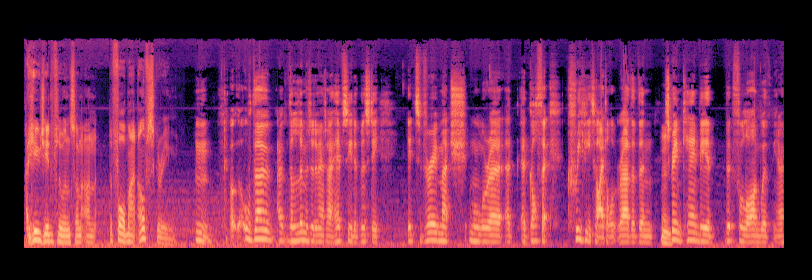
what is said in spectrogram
a huge influence on on the format of Scream. Al- Although uh, the limited amount I have seen of Misty, it's very much more a, a, a gothic, creepy title rather than Scream can be a bit full on with you know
